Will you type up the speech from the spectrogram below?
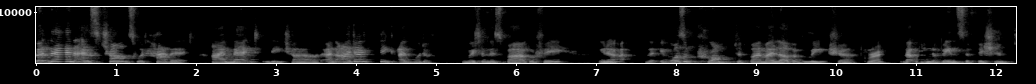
But then, as chance would have it, I met Lee Child, and I don't think I would have written this biography you know, it wasn't prompted by my love of Reacher. Right. That wouldn't have been sufficient.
